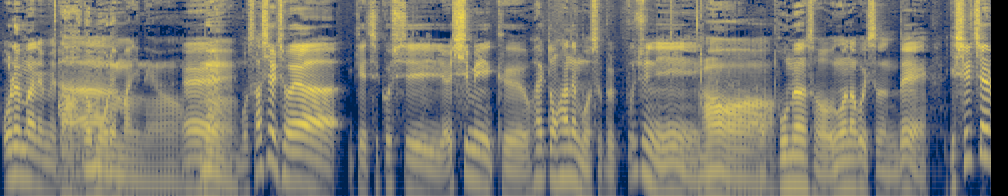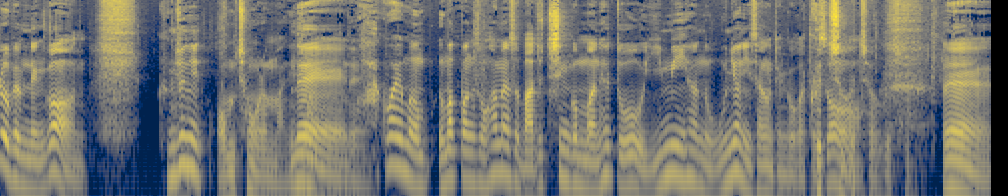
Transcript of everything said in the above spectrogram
오랜만입니다. 아, 너무 오랜만이네요. 네, 네. 뭐 사실 저야 이렇게 지코 씨 열심히 그 활동하는 모습을 꾸준히 어, 어, 보면서 응원하고 있었는데 이게 실제로 뵙는 건 굉장히 엄청 오랜만이죠. 네, 과거에 뭐 음악 방송 하면서 마주친 것만 해도 이미 한 5년 이상은 된 것 같아서 그쵸, 그쵸, 그쵸. 네,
